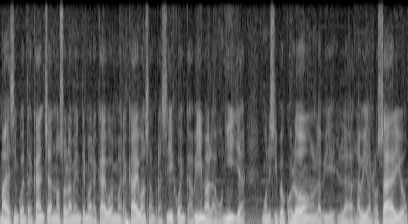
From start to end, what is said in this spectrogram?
más de 50 canchas, no solamente en Maracaibo, en Maracaibo, en San Francisco, en Cabima, Lagunilla, municipio Colón, la, la, la Villa Rosario,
